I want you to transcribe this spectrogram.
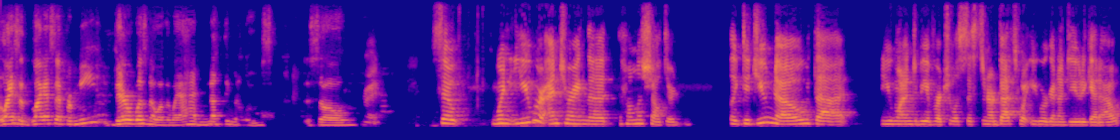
like I said, like I said, for me, there was no other way. I had nothing to lose. So right. So when you were entering the homeless shelter, like, did you know that you wanted to be a virtual assistant, or that's what you were going to do to get out?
